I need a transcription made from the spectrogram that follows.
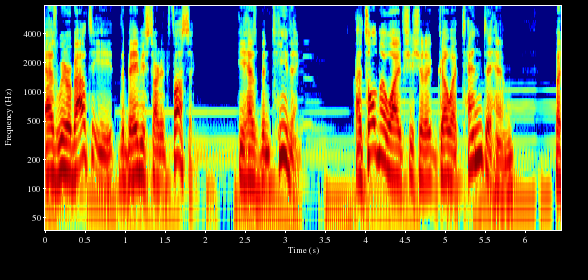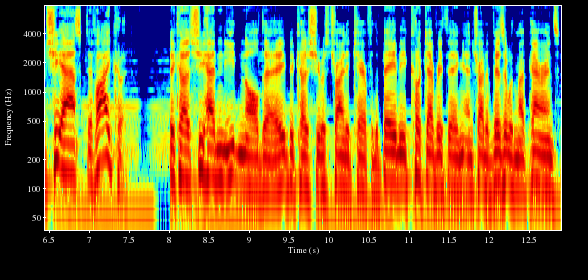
As we were about to eat, the baby started fussing. He has been teething. I told my wife she should go attend to him, but she asked if I could because she hadn't eaten all day because she was trying to care for the baby, cook everything, and try to visit with my parents.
